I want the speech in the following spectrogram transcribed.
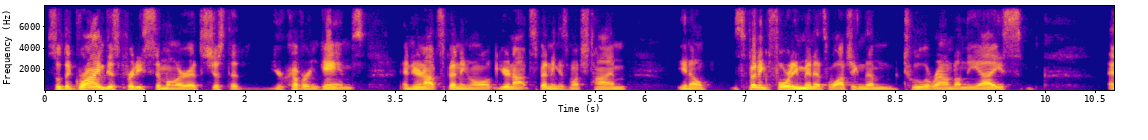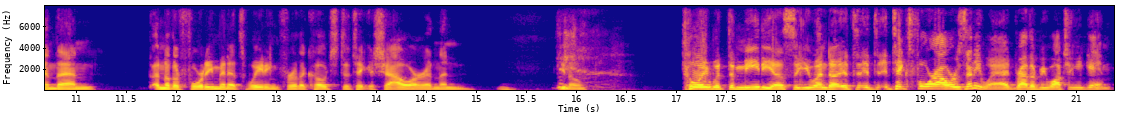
So the grind is pretty similar. It's just that you're covering games and you're not spending all you're not spending as much time, you know, spending 40 minutes watching them tool around on the ice and then another 40 minutes waiting for the coach to take a shower and then you know toy with the media. So you end up it's, it, it takes four hours anyway. I'd rather be watching a game.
